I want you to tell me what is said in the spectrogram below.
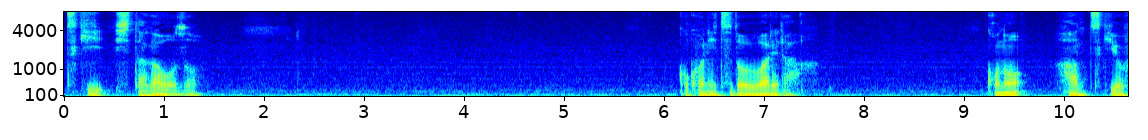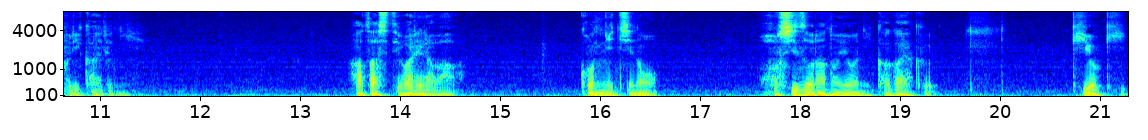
付き従おうぞ。ここに集う我らこの半月を振り返るに果たして我らは今日の星空のように輝く清き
